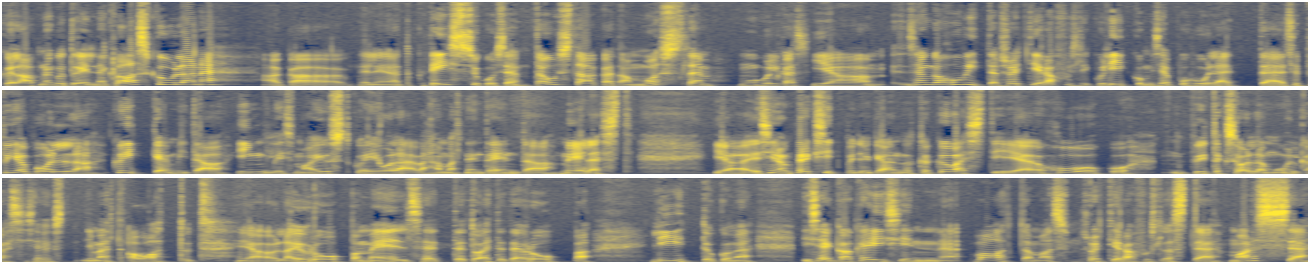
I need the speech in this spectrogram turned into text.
kõlab nagu tõeline glasgowlane, aga selline natuke teistsuguse taustaga, ta on moslem muuhulgas. Ja see on ka huvitav Šoti rahvusliku liikumise puhul, et see püüab olla kõike, mida Inglismaa justkui ei ole, vähemalt nende enda meelest. Ja, ja siin on Brexit muidugi andnud ka kõvasti äh, hoogu, püütakse olla muuhulgas siis just nimelt avatud ja olla Euroopa-meelsed, toetada Euroopa Liitu, kui me ise ka käisin vaatamas Šoti rahvuslaste marsse,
